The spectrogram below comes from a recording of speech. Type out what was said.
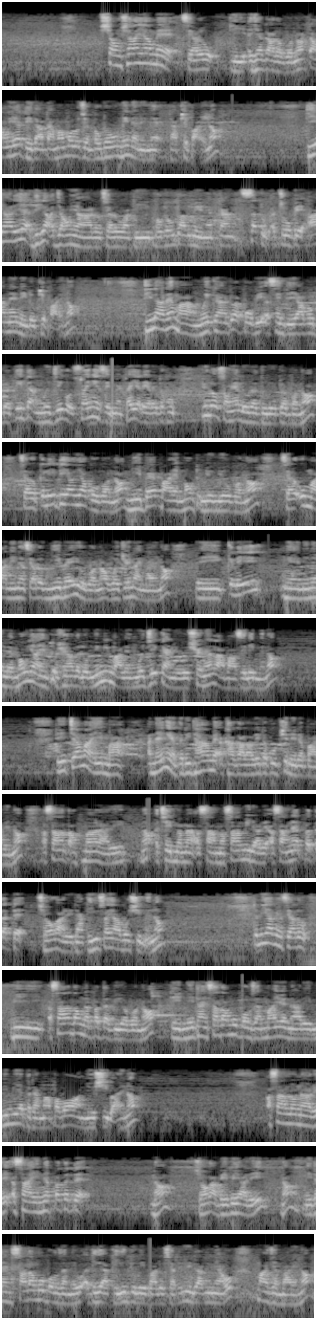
ရှောင်ရှားရမဲ့ဆရာတို့ဒီအရက်ကတော့ဗောနော်တောင်ရက်ဒေတာဒါမှမဟုတ်လို့ချင်းဗုဒ္ဓဟူးနေနယ်နေနဲ့ဒါဖြစ်ပါတယ်နော်ဒီဟာတွေရဲ့အဓိကအကြောင်းအရာကတော့ဆရာတို့ကဒီဗုဒ္ဓဟူးသားသမီးတွေနဲ့ကံဆက်တူအကျိုးပေးအားနည်းနေလို့ဖြစ်ပါတယ်နော် ဒီလာထဲမှာငွေကံအတွက်ပို့ပြီးအဆင်ပြေရဖို့အတွက်တိတက်ငွေကြေးကိုစွန့်ရင်စေမဲ့တိုက်ရတဲ့လေးတစ်ခုပြုလုပ်ဆောင်ရလိုတဲ့သူတွေအတွက်ပေါ့နော်ဆရာတို့ကလေးတယောက်ယောက်ကိုပေါ့နော်မြေပဲပါတဲ့မုံတစ်မျိုးမျိုးပေါ့နော်ဆရာတို့ဥမာအနေနဲ့ဆရာတို့မြေပဲယူပေါ့နော်ဝယ်ကျွေးနိုင်ပါတယ်နော်ဒီကလေးငယ်အနေနဲ့လည်းမုံရရင်ပျော်ရွှင်ရတယ်လို့မိမိမှလည်းငွေကြေးကံတွေကိုရွှင်နှန်းလာပါစေလိမ့်မယ်နော်ဒီကျမ်းမာရေးမှာ အနှဲငယ်တတိထားမဲ့အခါကာလလေးတစ်ခုဖြစ်နေတဲ့ပါတယ်နော်အစာတောင်မှားတာတွေနော်အချိန်မမှန်အစာမစားမိတာတွေအစာနဲ့ပတ်သက်တဲ့ယောဂါတွေဒါဂရုစိုက်ရဖို့ရှိမယ်နော်တနည်းအားဖြင့်ဆရာတို့ဒီအစားအသောက်နဲ့ပတ်သက်ပြီးတော့ဗောနော်ဒီနေထိုင်စားသောက်မှုပုံစံမှားရွက်နာတွေမိမိရဲ့တရားမှာပေါ်ပေါ်အမျိုးရှိပါတယ်နော်အစာလွန်နာတွေအစာအိမ်နဲ့ပတ်သက်တဲ့နော် ယောဂဘေးပေးရတယ်နော်နေတိုင်းစားသောက်မှုပုံစံတွေကိုအတိအခရီးပြုပေးပါလို့ဆရာတတိယသားများကိုမှားကြပါတယ်နော်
